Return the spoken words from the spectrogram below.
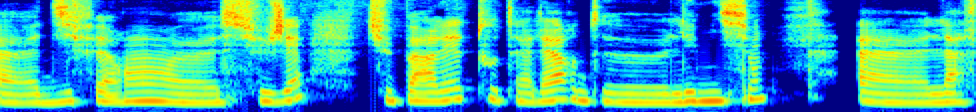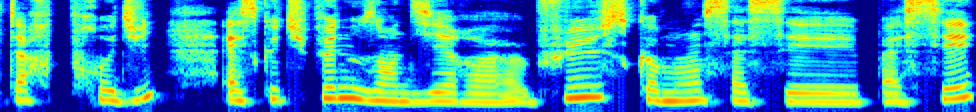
euh, différents sujets. Tu parlais tout à l'heure de l'émission l'after produit. Est-ce que tu peux nous en dire plus? Comment ça s'est passé?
